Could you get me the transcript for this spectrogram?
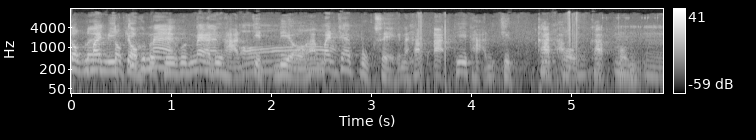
จบเลยไม่มีจบจที่บคุณก็แม่คือคุณแม่ใช่อไหมธิษฐานจิตเดียวอ๋ฮะอไม่ใช่ปลุกเสกนะครับอธิษฐานจิตครับนะผมครับผมอือืม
